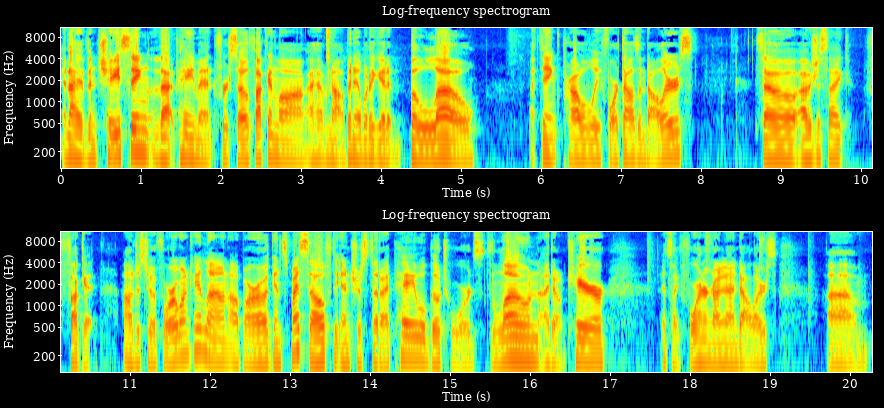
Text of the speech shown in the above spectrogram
And I have been chasing that payment for so fucking long. I have not been able to get it below I think probably four thousand dollars. So I was just like, fuck it. I'll just do a 401k loan. I'll borrow against myself. The interest that I pay will go towards the loan. I don't care. It's like $499. Um,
